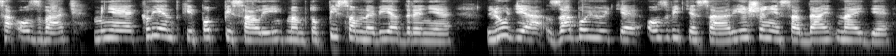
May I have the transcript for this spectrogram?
sa ozvať. Mne klientky podpísali, mám to písomné vyjadrenie, ľudia, zabojujte, ozvite sa, riešenie sa daj, nájde.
